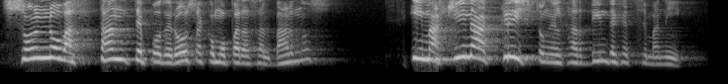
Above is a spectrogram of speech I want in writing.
son lo bastante poderosa como para salvarnos? Imagina a Cristo en el jardín de Getsemaní,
